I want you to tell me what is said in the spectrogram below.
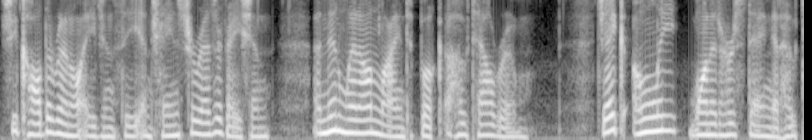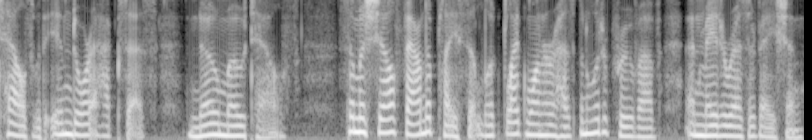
She called the rental agency and changed her reservation, and then went online to book a hotel room. Jake only wanted her staying at hotels with indoor access, no motels, so Michelle found a place that looked like one her husband would approve of and made a reservation.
